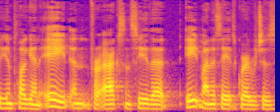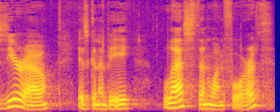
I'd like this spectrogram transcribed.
we can plug in 8 and for x and see that 8 minus 8 squared, which is 0, is going to be less than 1 fourth.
